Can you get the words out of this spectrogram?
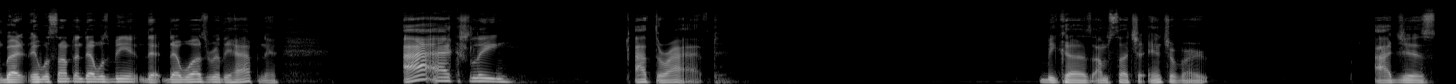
but it was something that was being that that was really happening. I actually, I thrived because I'm such an introvert. I just,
